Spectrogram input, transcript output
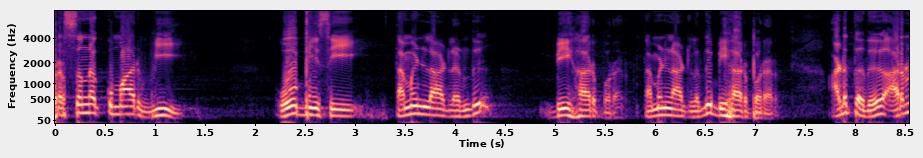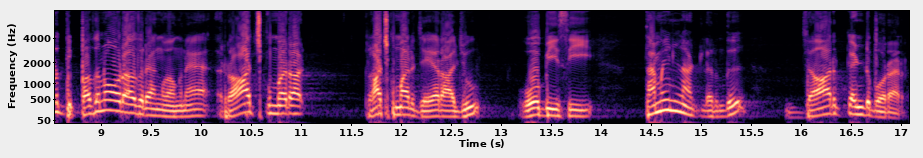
பிரசன்னகுமார் வி. ஓபிசி தமிழ்நாட்டிலேருந்து பீகார் போகிறார் தமிழ்நாட்டிலேருந்து பீகார் போகிறார் அடுத்தது அறுநூற்றி பதினோராவது ரேங்க் வாங்கின ராஜ்குமார் ராஜ்குமார் ஜெயராஜு ஓபிசி தமிழ்நாட்டிலேருந்து ஜார்க்கண்ட் போகிறார்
